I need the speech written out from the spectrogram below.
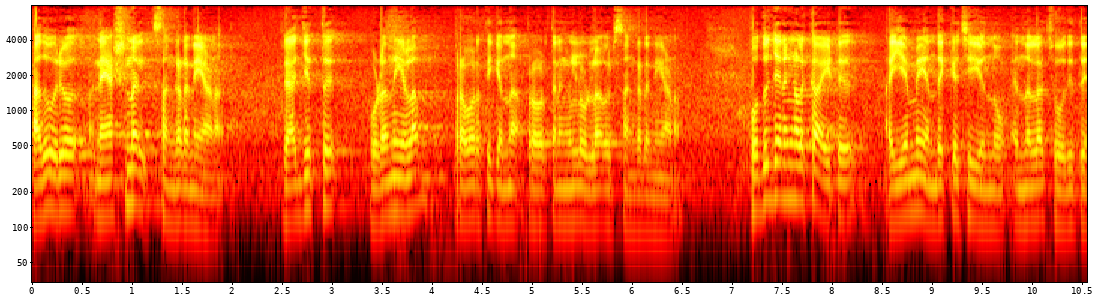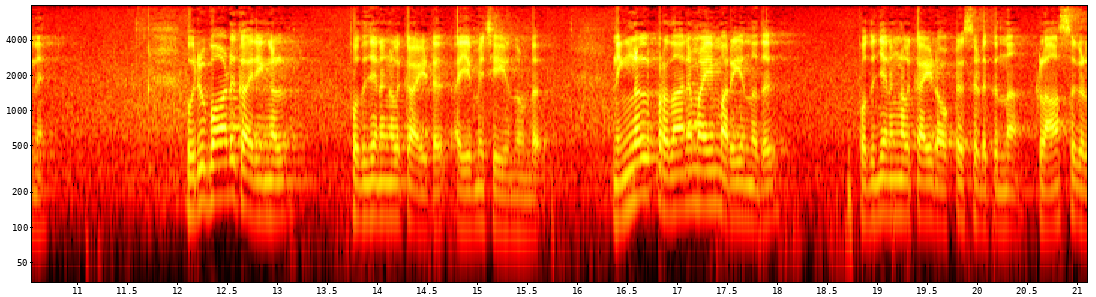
അത് ഒരു നാഷണൽ സംഘടനയാണ്. രാജ്യത്ത് ഉടനീളം പ്രവർത്തിക്കുന്ന പ്രവർത്തനങ്ങളിലുള്ള ഒരു സംഘടനയാണ്. പൊതുജനങ്ങൾക്കായിട്ട് ഐ എം എ എന്തൊക്കെ ചെയ്യുന്നു എന്നുള്ള ചോദ്യത്തിന് ഒരുപാട് കാര്യങ്ങൾ പൊതുജനങ്ങൾക്കായിട്ട് ഐ എം എ ചെയ്യുന്നുണ്ട്. നിങ്ങൾ പ്രധാനമായും അറിയുന്നത് പൊതുജനങ്ങൾക്കായി ഡോക്ടേഴ്സ് എടുക്കുന്ന ക്ലാസ്സുകൾ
